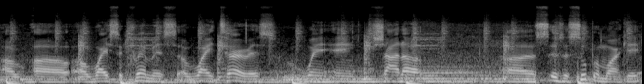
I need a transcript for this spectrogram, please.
a, a, a white supremacist, a white terrorist, went and shot up. Uh, a supermarket.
